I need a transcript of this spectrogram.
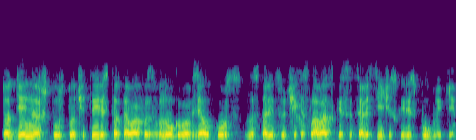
В тот день наш Ту-104, стартовав из Внуково, взял курс на столицу Чехословацкой социалистической республики.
